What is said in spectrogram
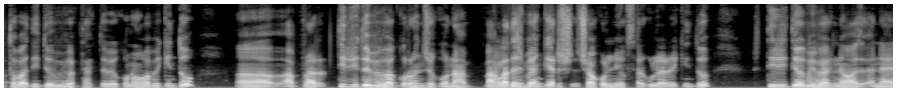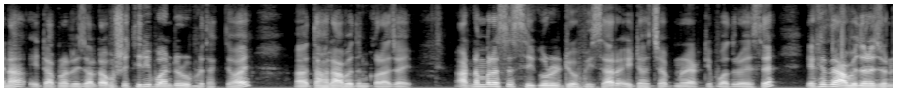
অথবা দ্বিতীয় বিভাগ থাকতে হবে। কোনোভাবে কিন্তু আপনার তৃতীয় বিভাগ গ্রহণযোগ্য না। বাংলাদেশ ব্যাংকের সকল নিয়োগ সার্কুলারে কিন্তু তৃতীয় বিভাগ নেওয়া নেয় না। এটা আপনার রেজাল্ট অবশ্যই থ্রি পয়েন্টের উপরে থাকতে হয়। তাহলে আবেদন করা যায়। আট নম্বর আছে সিকিউরিটি অফিসার এটা হচ্ছে আপনার একটি পদ রয়েছে। এক্ষেত্রে আবেদনের জন্য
